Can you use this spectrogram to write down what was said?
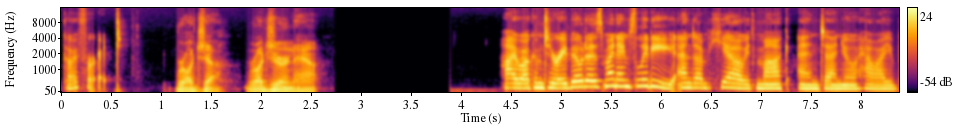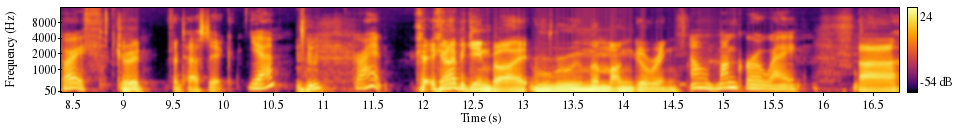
go for it. Roger, Roger, and out. Hi, welcome to Rebuilders. My name's Liddy, and I'm here with Mark and Daniel. How are you both? Good. Fantastic. Yeah? Great. C- Can I begin by rumor mongering? Oh, monger away. Uh,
